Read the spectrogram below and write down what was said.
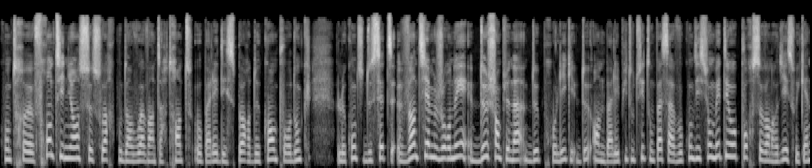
contre Frontignan ce soir, coup d'envoi 20h30 au Palais des Sports de Caen pour donc le de cette 20e journée de championnat de Pro League de handball. Et puis tout de suite, on passe à vos conditions météo pour ce vendredi et ce week-end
